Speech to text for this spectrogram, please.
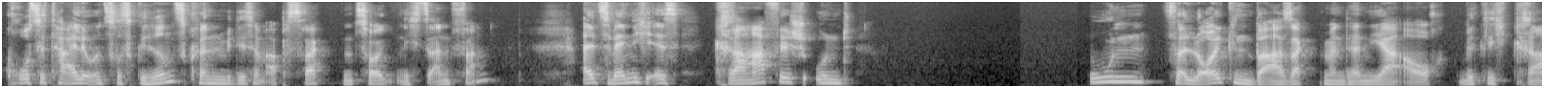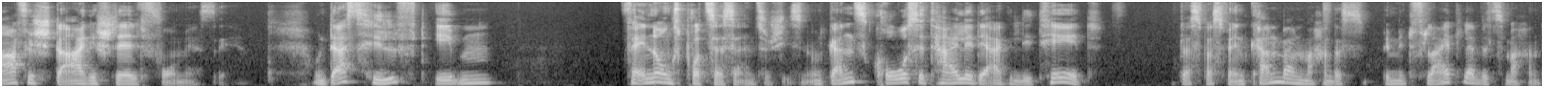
große Teile unseres Gehirns können mit diesem abstrakten Zeug nichts anfangen, als wenn ich es grafisch und unverleugnbar, sagt man dann ja auch, wirklich grafisch dargestellt vor mir sehe. Und das hilft eben, Veränderungsprozesse einzuschießen. Und ganz große Teile der Agilität, das, was wir in Kanban machen, das wir mit Flight Levels machen,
